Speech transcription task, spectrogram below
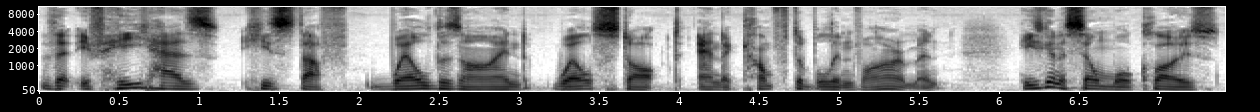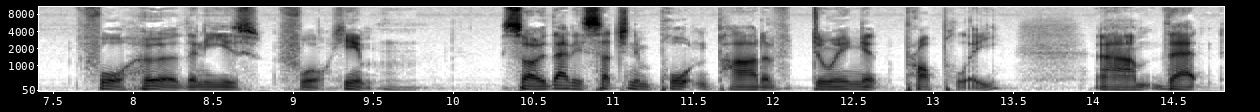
That if he has his stuff well designed, well stocked, and a comfortable environment, he's going to sell more clothes for her than he is for him. Mm. So that is such an important part of doing it properly. Um, that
